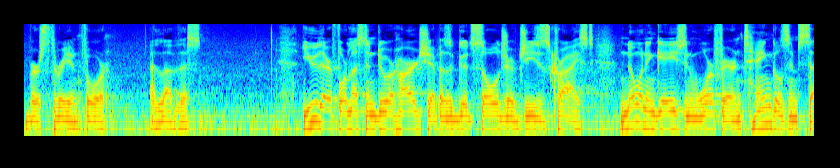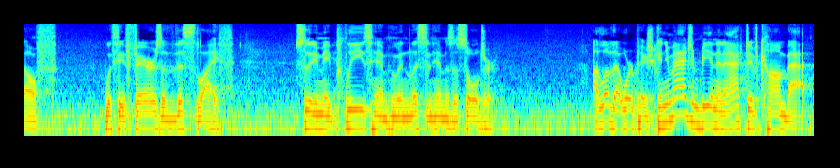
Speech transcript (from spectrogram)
verse 3 and 4. I love this. You therefore must endure hardship as a good soldier of Jesus Christ. No one engaged in warfare entangles himself with the affairs of this life so that he may please him who enlisted him as a soldier. I love that word picture. Can you imagine being in active combat?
